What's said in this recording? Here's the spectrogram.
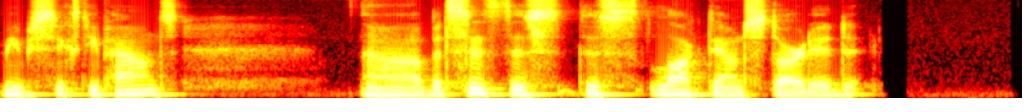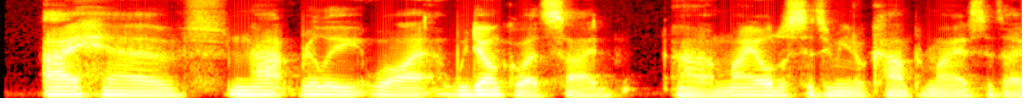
maybe 60 pounds. Uh, but since this this lockdown started, I have not really. Well, I, we don't go outside. Uh, my oldest is immunocompromised, as I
